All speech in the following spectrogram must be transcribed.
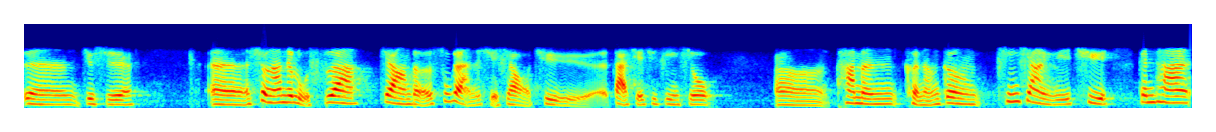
嗯，就是嗯圣安德鲁斯啊这样的苏格兰的学校去大学去进修，嗯，他们可能更倾向于去跟他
